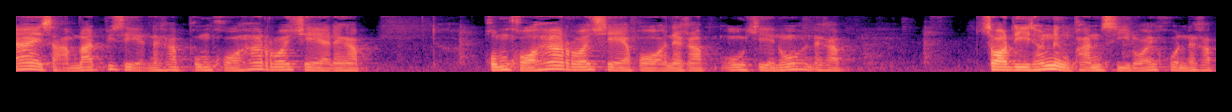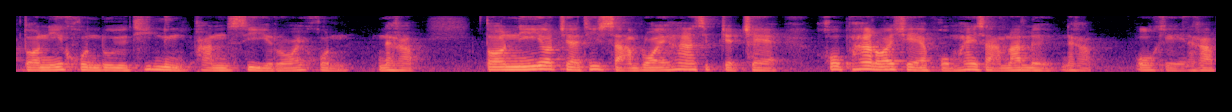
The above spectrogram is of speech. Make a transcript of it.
ได้3รัฐพิเศษนะครับ ผมขอ 500 แชร์นะครับ ผมขอ 500 แชร์พอนะครับ โอเคเนาะนะครับ สวัสดีทั้ง 1,400 คนนะครับ ตอนนี้คนดูอยู่ที่ 1,400 คนนะครับ ตอนนี้ยอดแชร์ที่ 357 แชร์ ครบ 500 แชร์ผมให้3รัฐเลยนะครับ โอเคนะครับ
